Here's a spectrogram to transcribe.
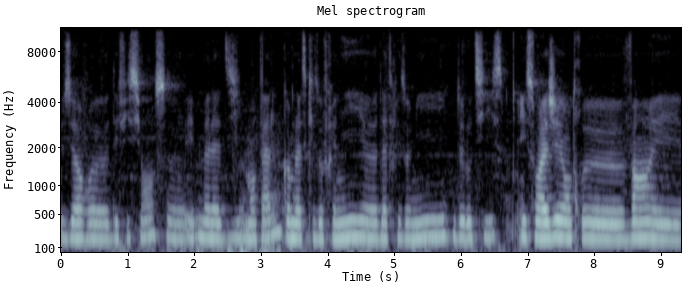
plusieurs euh, déficiences euh, et maladies mentales comme la schizophrénie, euh, de la trisomie, de l'autisme. Ils sont âgés entre 20 et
